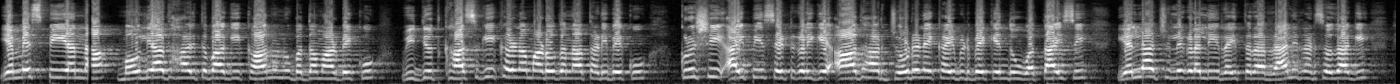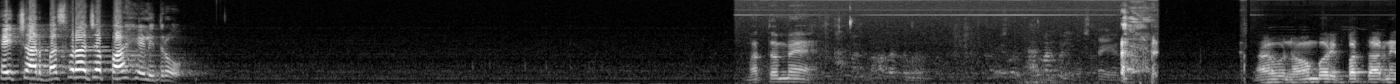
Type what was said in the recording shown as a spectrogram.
ಎಂಎಸ್ಪಿಯನ್ನ ಮೌಲ್ಯಾಧಾರಿತವಾಗಿ ಕಾನೂನುಬದ್ಧ ಮಾಡಬೇಕು, ವಿದ್ಯುತ್ ಖಾಸಗೀಕರಣ ಮಾಡೋದನ್ನ ತಡಿಬೇಕು, ಕೃಷಿ ಐಪಿ ಸೆಟ್ಗಳಿಗೆ ಆಧಾರ್ ಜೋಡಣೆ ಕೈಬಿಡಬೇಕೆಂದು ಒತ್ತಾಯಿಸಿ ಎಲ್ಲಾ ಜಿಲ್ಲೆಗಳಲ್ಲಿ ರೈತರ ರ್ಯಾಲಿ ನಡೆಸೋದಾಗಿ ಎಚ್ಆರ್ ಬಸವರಾಜಪ್ಪ ಹೇಳಿದರು. ಮತ್ತೊಮ್ಮೆ ನಾವು ನವೆಂಬರ್ ಇಪ್ಪತ್ತಾರನೇ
